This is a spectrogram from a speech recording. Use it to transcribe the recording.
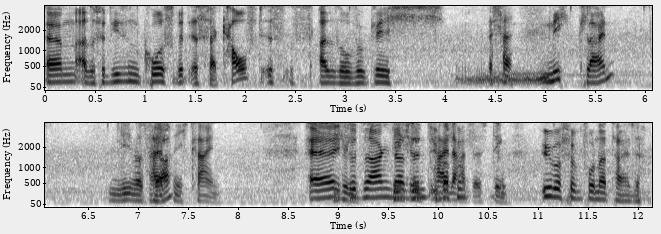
Ähm, also für diesen Kurs wird es verkauft, es ist also wirklich hat, nicht klein. was heißt Ja? nicht klein? Äh, ich würde sagen, da sind über, Teile fünf, das Ding? über 500 Teile.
